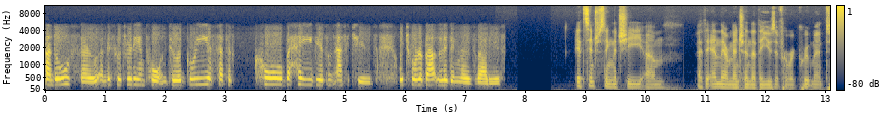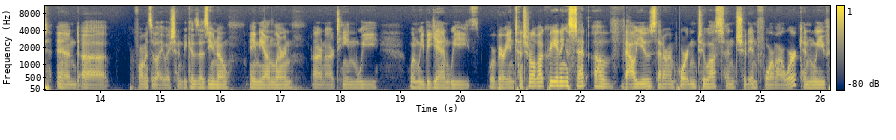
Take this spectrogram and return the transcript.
and also, and this was really important, to agree a set of core behaviors and attitudes which were about living those values. It's interesting that she, um, at the end there, mentioned that they use it for recruitment and uh, performance evaluation because, as you know, Amy on Learn, on our team, we, when we began, we were very intentional about creating a set of values that are important to us and should inform our work. And we've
